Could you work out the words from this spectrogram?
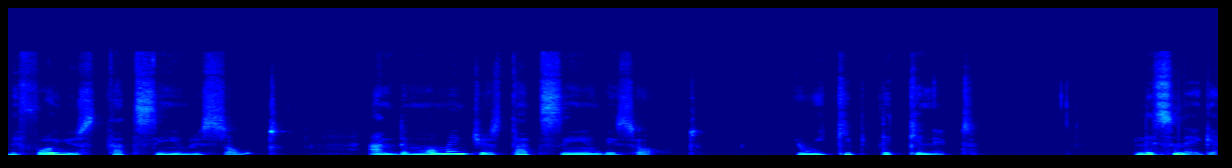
before you start seeing result. And the moment you start seeing result, you will keep taking it. Listen again.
